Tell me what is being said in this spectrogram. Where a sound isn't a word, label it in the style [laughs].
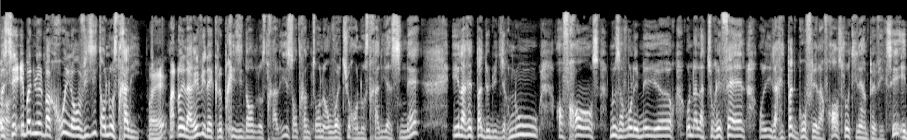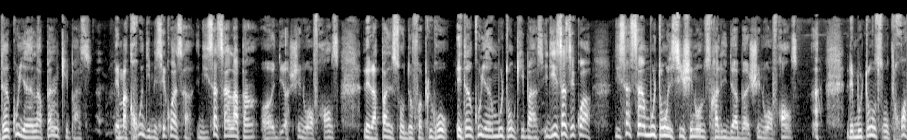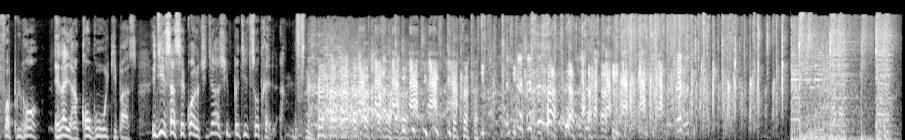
Bah, c'est Emmanuel Macron, il est en visite en Australie. Ouais. Maintenant, il arrive, il est avec le président de l'Australie, ils sont en train de tourner en voiture en Australie, à Sydney, et il n'arrête pas de lui dire, nous, en France, nous avons les meilleurs, on a la Tour Eiffel, On- il n'arrête pas de gonfler la France, l'autre, il est un peu vexé, et d'un coup, il y a un lapin qui passe. Et Macron dit, mais c'est quoi ça? Il dit, ça, c'est un lapin. Oh, il dit, Ah, chez nous, en France, les lapins, ils sont deux fois plus gros. Et d'un coup, il y a un mouton qui passe. Il dit, ça, c'est quoi? Il dit, ça, c'est un mouton ici, chez nous, en Australie. Il dit, ah ben, chez nous, en France, [laughs] les moutons sont trois fois plus grands. Et là, il y a un kangourou qui passe. Il dit, ça, c'est quoi Tu dis, ah, c'est une petite sauterelle. [laughs]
